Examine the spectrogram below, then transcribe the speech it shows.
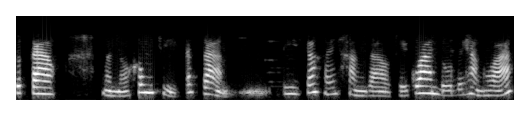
cấp cao mà nó không chỉ cắt giảm đi các cái hàng rào thuế quan đối với hàng hóa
